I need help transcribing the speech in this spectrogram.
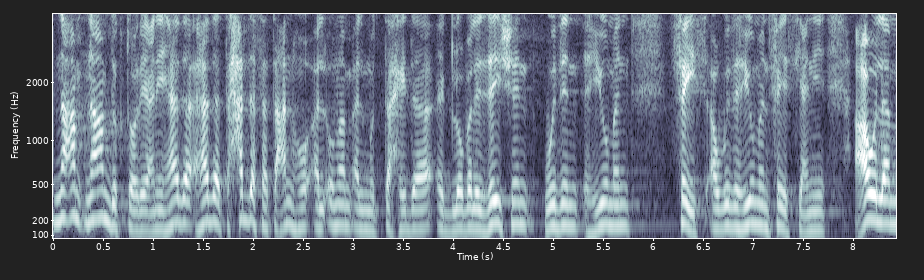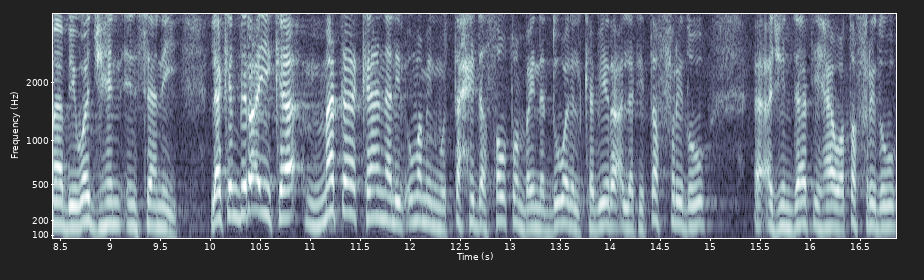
نعم نعم دكتور يعني هذا هذا تحدثت عنه الأمم المتحدة globalization within human face أو with a human face يعني عولمة بوجه إنساني. لكن برأيك متى كان للأمم المتحدة صوت بين الدول الكبيرة التي تفرض أجنداتها وتفرض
